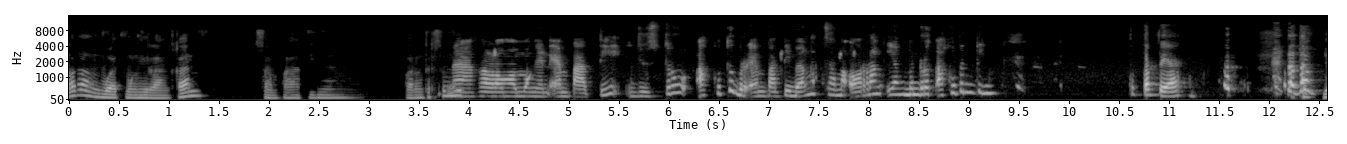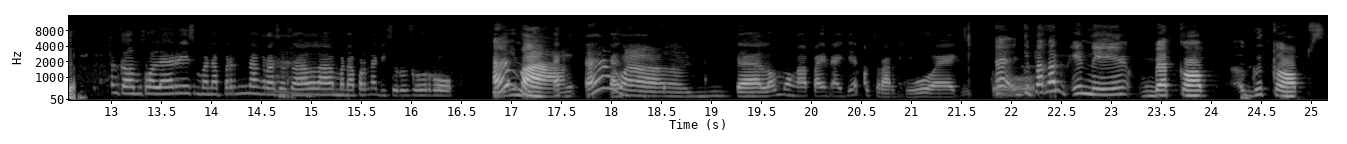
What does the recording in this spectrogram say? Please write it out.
orang buat menghilangkan sampah hatinya orang tersebut. Nah, kalau ngomongin empati, justru aku tuh berempati banget sama orang yang menurut aku penting. Tetap ya. Tetap Ya, Kan kaum koleris mana pernah ngerasa salah, mana pernah disuruh-suruh. Emang, emang. ya lo mau ngapain aja terserah gue gitu. Eh, kita kan ini bad cop, good cops.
